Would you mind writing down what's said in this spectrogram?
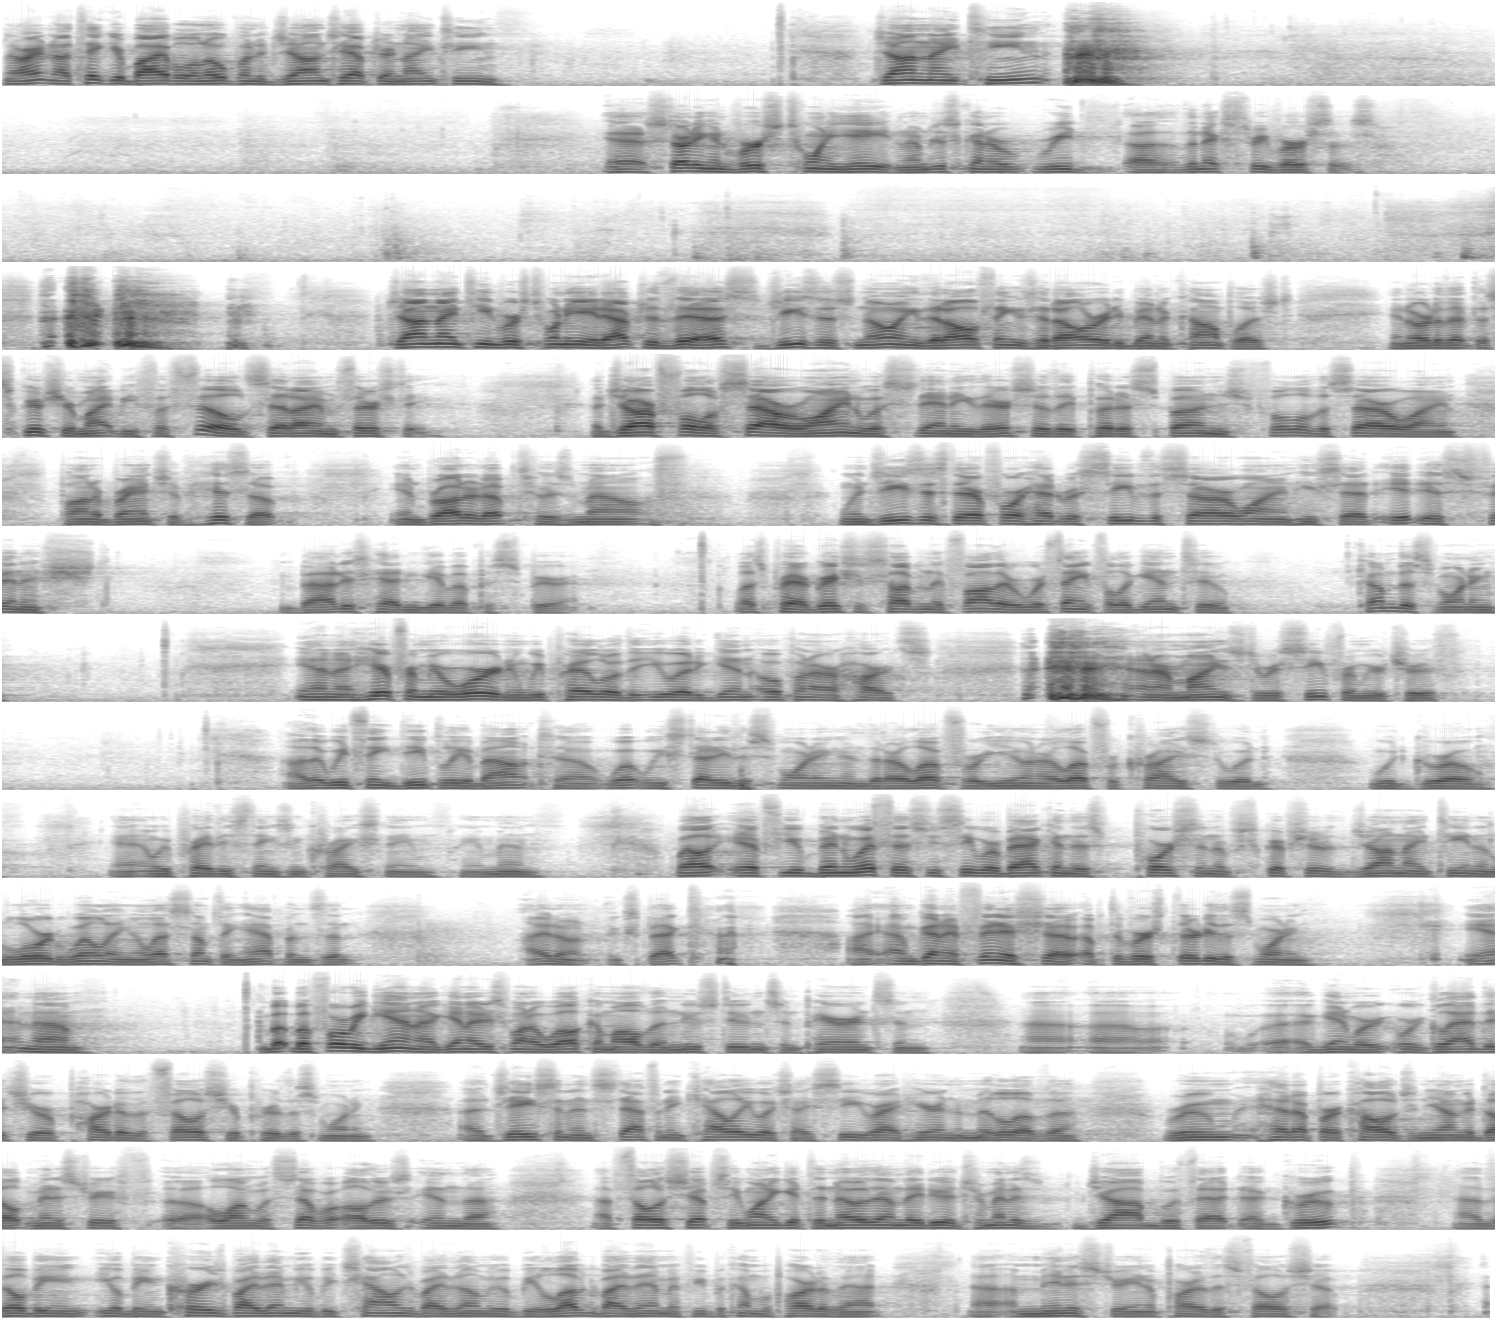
All right, now take your Bible and open to John chapter 19. John 19. uh, starting in verse 28, and I'm just going to read uh, the next three verses. John 19, verse 28. After this, Jesus, knowing that all things had already been accomplished, in order that the scripture might be fulfilled, said, I am thirsty. A jar full of sour wine was standing there, so they put a sponge full of the sour wine upon a branch of hyssop and brought it up to his mouth. When Jesus therefore had received the sour wine, he said, It is finished. He bowed his head and gave up his spirit. Let's pray. Our gracious Heavenly Father, we're thankful again to come this morning and uh, hear from your word. And we pray, Lord, that you would again open our hearts and our minds to receive from your truth. Uh, that we think deeply about uh, what we study this morning and that our love for you and our love for Christ would, would grow. And we pray these things in Christ's name. Amen. Well, if you've been with us, you see we're back in this portion of Scripture, John 19, and Lord willing, unless something happens that I don't expect, I, am going to finish uh, up to verse 30 this morning. And, um, but before we begin, again, I just want to welcome all the new students and parents and again, we're, we're glad that you're a part of the fellowship here this morning. Uh, Jason and Stephanie Kelly, which I see right here in the middle of the room, head up our college and young adult ministry, uh, along with several others in the uh, fellowship. So you want to get to know them. They do a tremendous job with that uh, group. Uh, they'll be, you'll be encouraged by them. You'll be challenged by them. You'll be loved by them if you become a part of that uh, ministry and a part of this fellowship.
